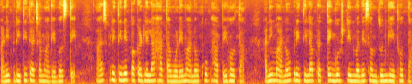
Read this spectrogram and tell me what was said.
आणि प्रीती त्याच्यामागे बसते. आज प्रीतीने पकडलेल्या हातामुळे मानव खूप हॅपी होता आणि मानव प्रीतीला प्रत्येक गोष्टींमध्ये समजून घेत होता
